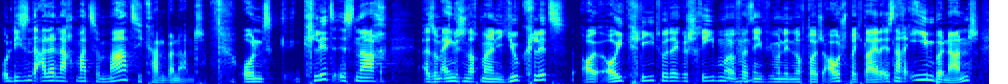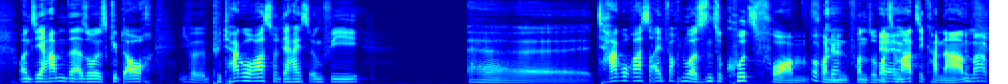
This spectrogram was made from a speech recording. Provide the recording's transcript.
und die sind alle nach Mathematikern benannt. Und Clit ist nach, also im Englischen sagt man Euclid, Euclid wird er geschrieben, mhm. ich weiß nicht, wie man den auf Deutsch ausspricht, leider, ist nach ihm benannt. Und sie haben, also es gibt auch ich, Pythagoras und der heißt irgendwie äh, Tagoras einfach nur. Also es sind so Kurzformen von, okay. von so Mathematikernamen. Ja,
